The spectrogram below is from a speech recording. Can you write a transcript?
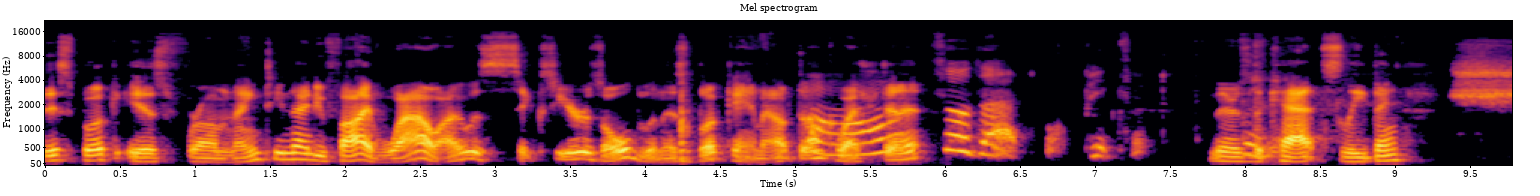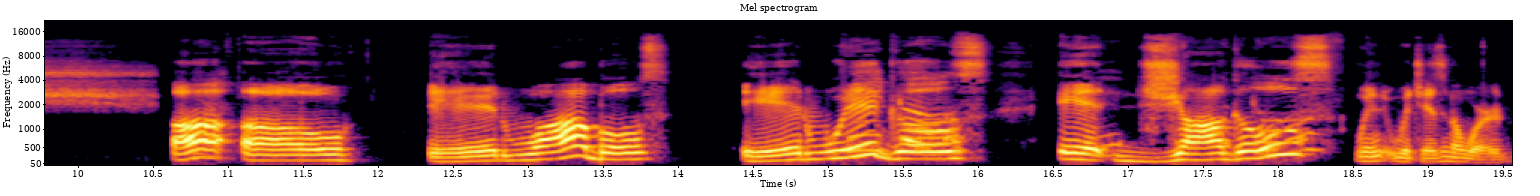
This book is from 1995. Wow, I was six years old when this book came out. Don't question it. So that it. There's the cat sleeping. Shh. Uh oh. It wobbles. It wiggles. It joggles, whi- which isn't a word,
